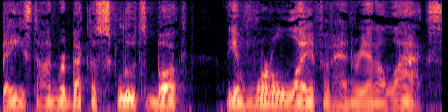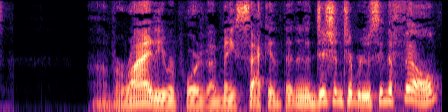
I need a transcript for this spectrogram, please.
based on Rebecca Skloot's book, The Immortal Life of Henrietta Lacks. Uh, Variety reported on May 2nd that in addition to producing the film,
